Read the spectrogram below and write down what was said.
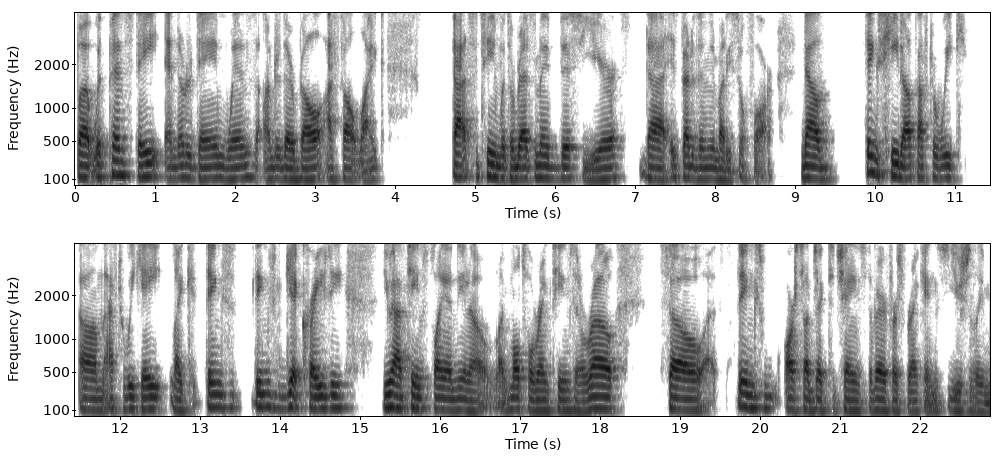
But with Penn State and Notre Dame wins under their belt, I felt like that's a team with a resume this year that is better than anybody so far. Now things heat up after week um, after week eight. Like things things get crazy. You have teams playing, you know, like multiple ranked teams in a row. So things are subject to change. The very first rankings usually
